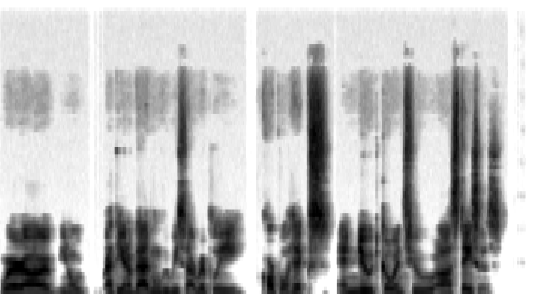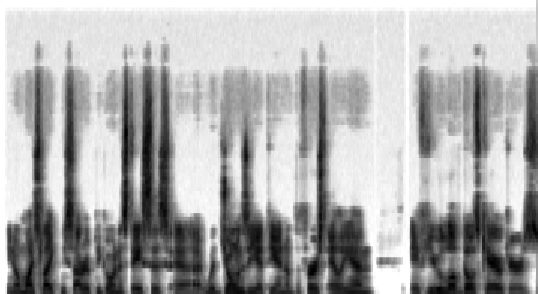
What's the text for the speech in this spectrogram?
where uh you know at the end of that movie we saw ripley corporal hicks and newt go into uh stasis. You know much like we saw ripley go into stasis uh, with jonesy at the end of the first alien. If you love those characters,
